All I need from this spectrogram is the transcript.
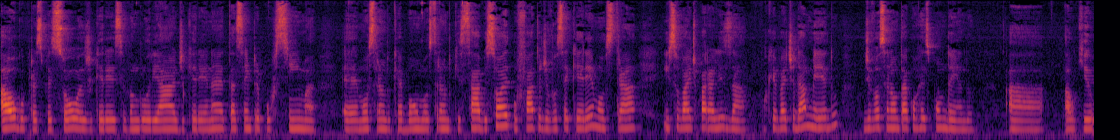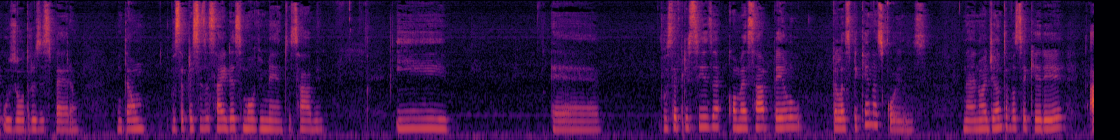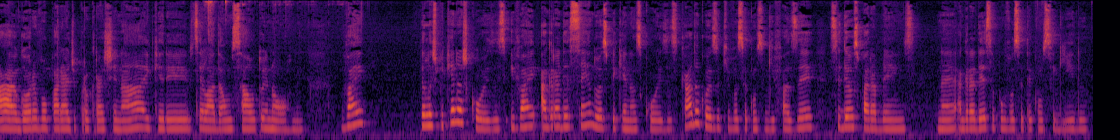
algo para as pessoas, de querer se vangloriar, de querer né, estar tá sempre por cima, é, mostrando que é bom, mostrando que sabe, só o fato de você querer mostrar, isso vai te paralisar, porque vai te dar medo de você não estar tá correspondendo a, ao que os outros esperam. Então, você precisa sair desse movimento, sabe? E é, você precisa começar pelo pelas pequenas coisas. Né? Não adianta você querer, ah, agora eu vou parar de procrastinar e querer, sei lá, dar um salto enorme. Vai pelas pequenas coisas e vai agradecendo as pequenas coisas. Cada coisa que você conseguir fazer, se dê os parabéns, né? Agradeça por você ter conseguido.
